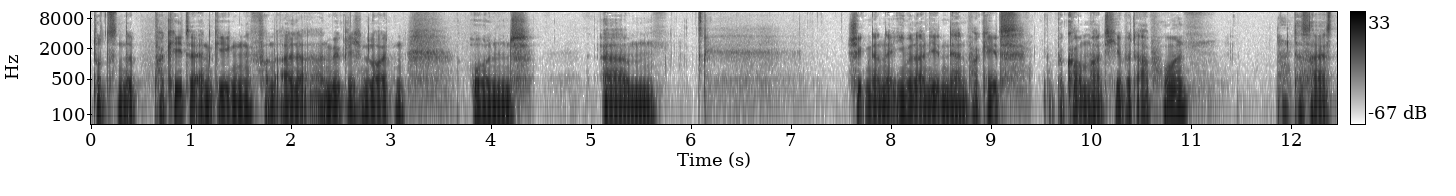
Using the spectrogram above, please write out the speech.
Dutzende Pakete entgegen von allen möglichen Leuten und ähm, schicken dann eine E-Mail an jeden, der ein Paket bekommen hat, hier bitte abholen. Das heißt,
